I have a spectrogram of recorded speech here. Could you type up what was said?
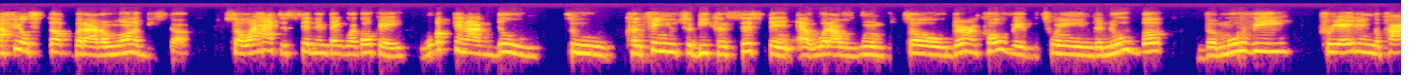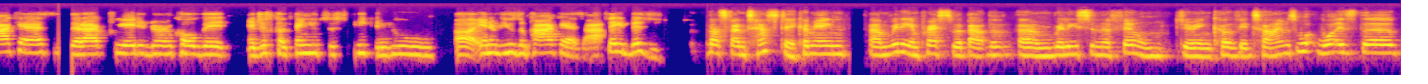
I feel stuck, but I don't want to be stuck. So I had to sit and think like, okay, what can I do to continue to be consistent at what I was doing? So during COVID, between the new book, the movie, creating the podcast that I created during COVID, and just continue to speak and do uh, interviews and podcasts, I stayed busy. That's fantastic. I mean, I'm really impressed about the um, releasing the film during COVID times. What what is the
